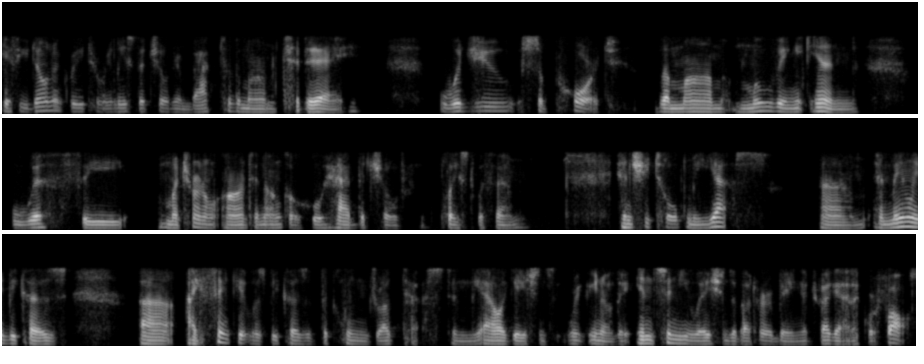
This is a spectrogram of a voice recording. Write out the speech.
if you don't agree to release the children back to the mom today, would you support the mom moving in with the maternal aunt and uncle who had the children placed with them. And she told me yes. Um, and mainly because uh, I think it was because of the clean drug test and the allegations, you know, the insinuations about her being a drug addict were false.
